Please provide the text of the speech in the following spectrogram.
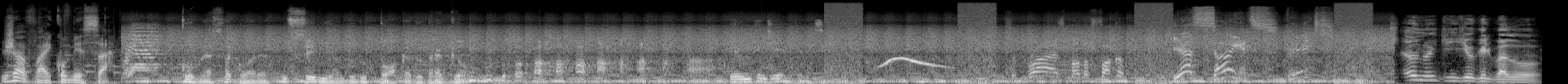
já vai começar. Começa agora o seriando do Toca do Dragão. Eu entendi a referência. Surprise, motherfucker. Yes, science, bitch. Eu não entendi o que ele falou.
